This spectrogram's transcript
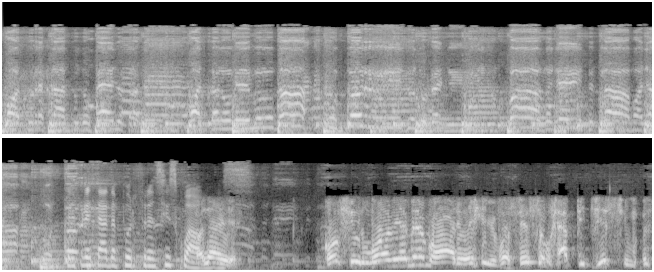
Bota o retrato do velho outra vez, bota no mesmo lugar. O sorriso do velhinho faz a gente trabalhar. Interpretada por Francisco Alves. Olha aí, confirmou a minha memória, hein? Vocês são rapidíssimos.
